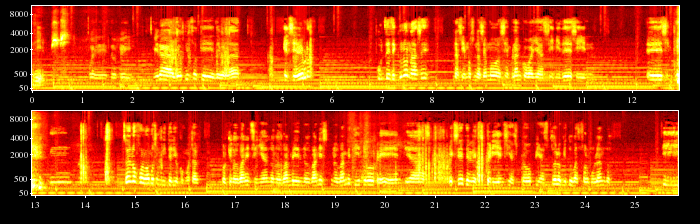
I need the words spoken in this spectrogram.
Así. Pues, ok. Mira, yo pienso que de verdad el cerebro, desde que uno nace, nacemos, nacemos en blanco, vaya, sin idea, sin. Eh, sin que. no formamos un criterio como tal. porque nos van enseñando, nos van, nos van, nos van metiendo creencias, etcétera, experiencias propias, todo lo que tú vas formulando. Y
